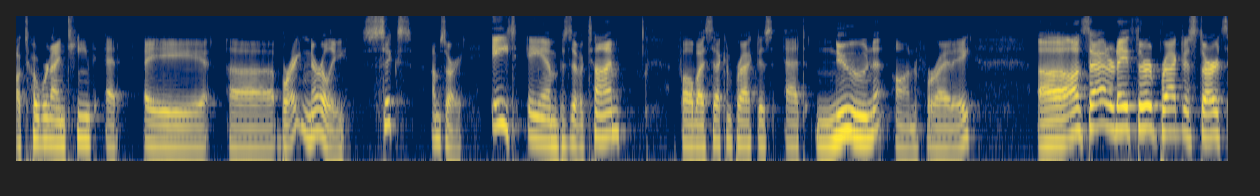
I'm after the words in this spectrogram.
October 19th at a uh, bright and early, 6, I'm sorry, 8 a.m. Pacific time, followed by second practice at noon on Friday. Uh, on Saturday, third practice starts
